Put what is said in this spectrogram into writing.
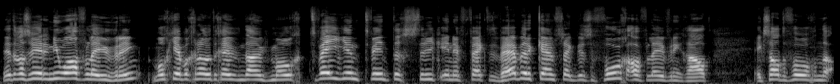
Dit was weer een nieuwe aflevering. Mocht je hebben genoten, geef een duimpje omhoog. 22 streak in effect. We hebben de campstrike dus de vorige aflevering gehaald. Ik zal de volgende,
